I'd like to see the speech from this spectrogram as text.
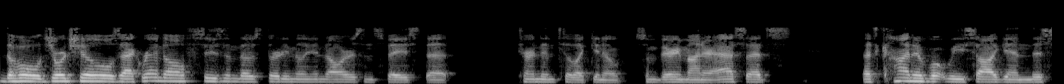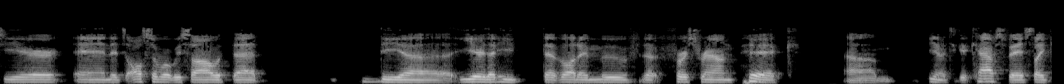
the whole George Hill, Zach Randolph season, those thirty million dollars in space that turned into like you know some very minor assets. That's kind of what we saw again this year, and it's also what we saw with that the uh year that he that Vlade moved the first round pick, um, you know, to get cap space. Like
